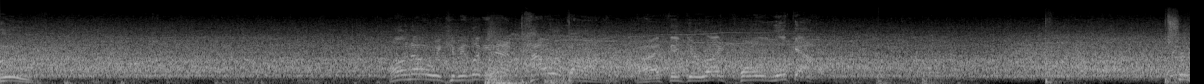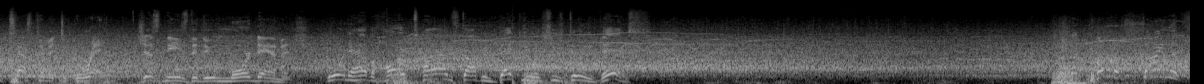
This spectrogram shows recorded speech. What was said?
move. Oh no, we could be looking at a power bomb. I think you're right, Cole. Look out. True testament to grit. Just needs to do more damage. Going to have a hard time stopping Becky when she's doing this. The cone of silence.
